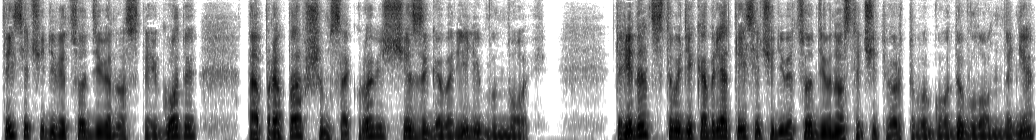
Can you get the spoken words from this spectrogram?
В 1990-е годы о пропавшем сокровище заговорили вновь. 13 декабря 1994 года в Лондоне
